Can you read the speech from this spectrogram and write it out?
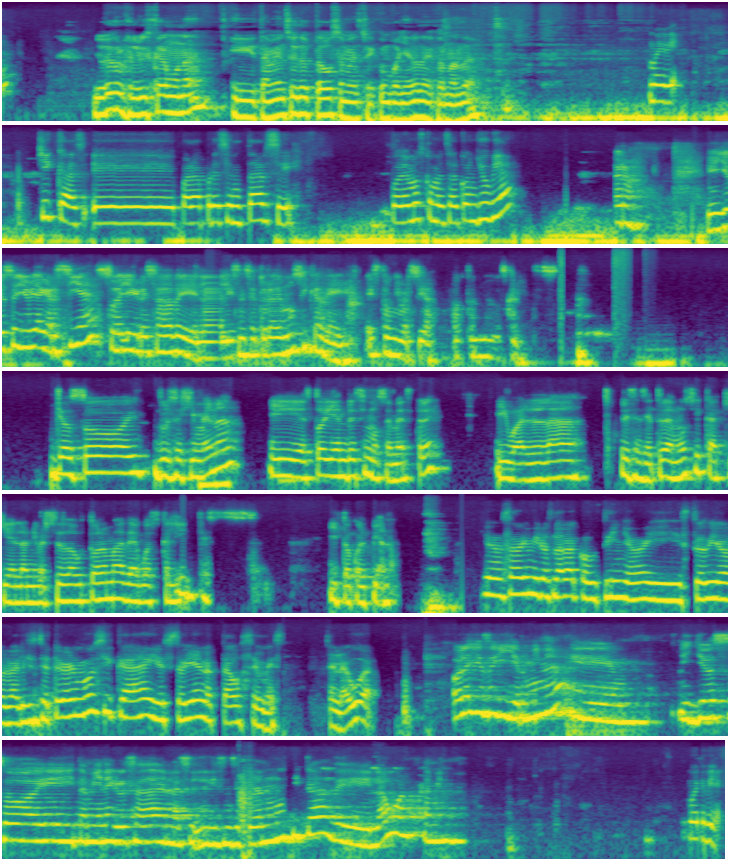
yo soy Jorge Luis Carmona y también soy de octavo semestre, compañero de Fernanda. Muy bien. Chicas, eh, para presentarse, ¿podemos comenzar con Lluvia? Claro. Eh, yo soy Lluvia García, soy egresada de la licenciatura de música de esta universidad, Autónoma de Aguascalientes. Yo soy Dulce Jimena y estoy en décimo semestre, igual la licenciatura de música aquí en la Universidad Autónoma de Aguascalientes y toco el piano. Yo soy Miroslava Coutinho y estudio la licenciatura en música y estoy en el octavo semestre en la UA. Hola, yo soy Guillermina eh, y yo soy también egresada en la licenciatura en música de la UA también. Muy bien.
